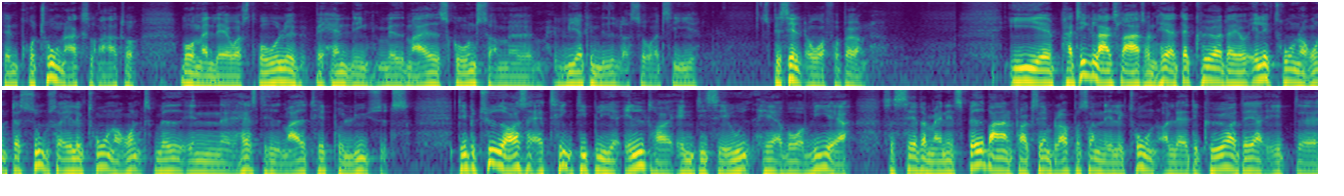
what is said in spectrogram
den protonaccelerator, hvor man laver strålebehandling med meget skånsomme øh, virkemidler, så at sige. Specielt over for børn. I øh, partikelacceleratoren her, der kører der jo elektroner rundt, der suser elektroner rundt med en øh, hastighed meget tæt på lysets. Det betyder også, at ting de bliver ældre, end de ser ud her, hvor vi er. Så sætter man et spædbarn for eksempel op på sådan en elektron og lader det køre der et, øh,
